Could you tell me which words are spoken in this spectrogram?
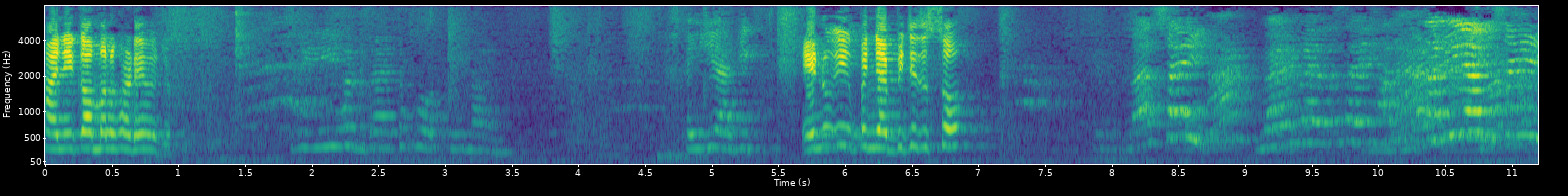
ਹਾਂਜੀ ਕਮਲ ਖੜੇ ਹੋ ਜਾਓ। 349 ਸਹੀ ਆ ਗਈ ਇਹਨੂੰ ਇਹ ਪੰਜਾਬੀ ਚ ਦੱਸੋ। ਮੈਂ ਸਹੀ। ਮੈਂ ਮੈਂ ਸਹੀ। ਸਹੀ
